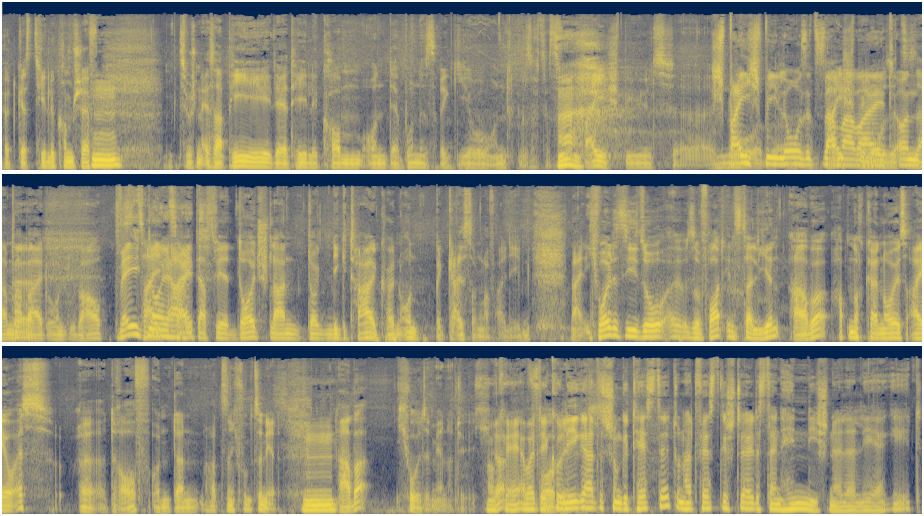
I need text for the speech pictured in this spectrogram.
Höttges Telekom-Chef Mhm. Zwischen SAP, der Telekom und der Bundesregierung und gesagt, das ist Ach. Beispiels, äh, Beispiellose Zusammenarbeit Beispiellose und, Zusammenarbeit und, überhaupt Weltneuheit. Zeit, Zeit, dass wir Deutschland digital können und Begeisterung auf allen Ebenen. Nein, ich wollte sie so äh, sofort installieren, aber habe noch kein neues iOS äh, drauf und dann hat es nicht funktioniert. Hm. Aber Ich hole sie mir natürlich. Okay, ja, aber der. Kollege hat es schon getestet und hat festgestellt, dass dein Handy schneller leer geht.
